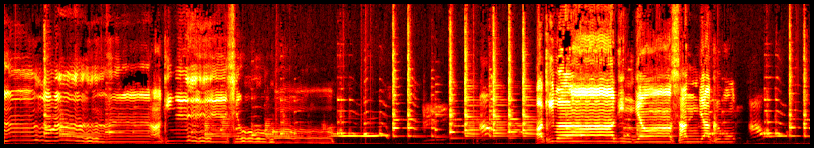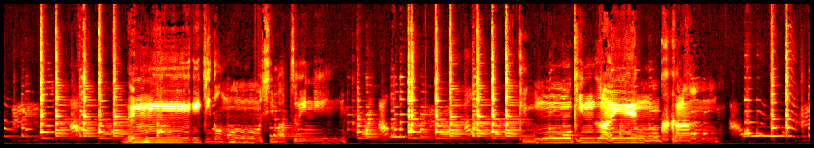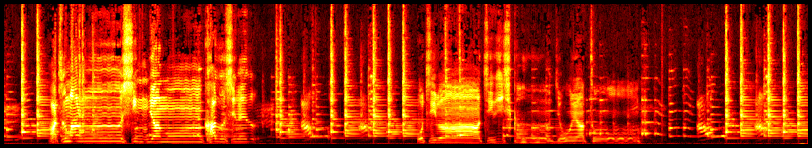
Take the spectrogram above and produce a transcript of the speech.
秋化粧秋葉神社三尺も年に一度の火祭りに。金を金財縁奥から集まる信者の数知れず。落ちはちりしく常夜と。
